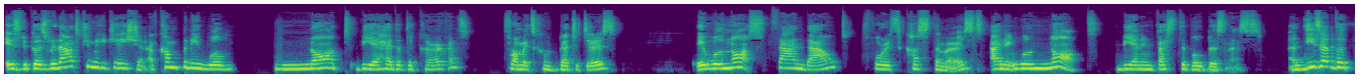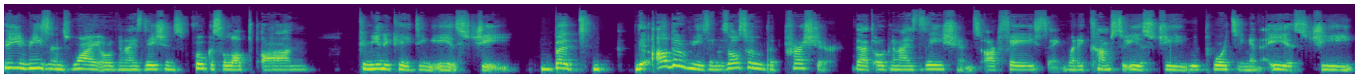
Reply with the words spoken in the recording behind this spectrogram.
is because without communication, a company will not be ahead of the curve from its competitors. It will not stand out for its customers and it will not be an investable business. And these are the three reasons why organizations focus a lot on communicating ESG. But the other reason is also the pressure that organizations are facing when it comes to ESG reporting and ESG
